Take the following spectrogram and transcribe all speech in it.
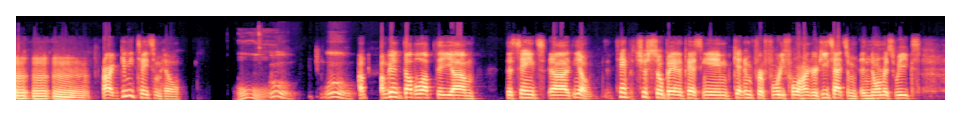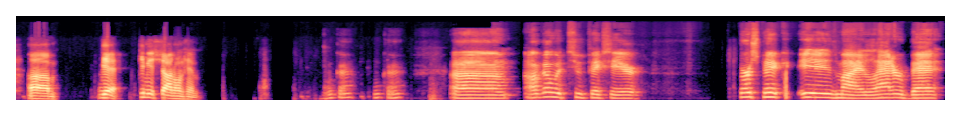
Mm-mm-mm. All right, give me Taysom Hill. Ooh, ooh, ooh! I'm, I'm going to double up the um the Saints. Uh, you know, Tampa's just so bad in passing game. Getting him for 4,400. He's had some enormous weeks. Um, yeah, give me a shot on him. Okay. Okay. Um, I'll go with two picks here. First pick is my ladder bet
